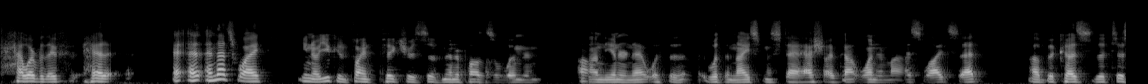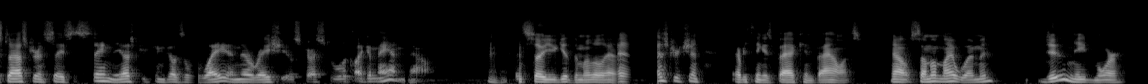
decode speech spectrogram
however they've had, and, and that's why you know, you can find pictures of menopausal women on the internet with a with a nice mustache. I've got one in my slide set uh, because the testosterone stays the same. The estrogen goes away, and their ratio starts to look like a man now. Mm-hmm. And so you give them a little estrogen, everything is back in balance. Now, some of my women do need more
